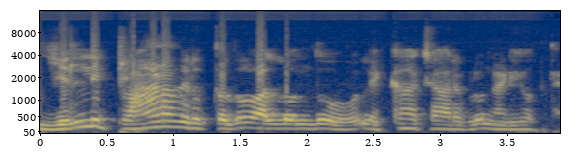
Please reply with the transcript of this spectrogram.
ಎಲ್ಲಿ ಪ್ರಾಣವಿರುತ್ತದೋ ಅಲ್ಲೊಂದು ಲೆಕ್ಕಾಚಾರಗಳು ನಡೆಯುತ್ತೆ.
